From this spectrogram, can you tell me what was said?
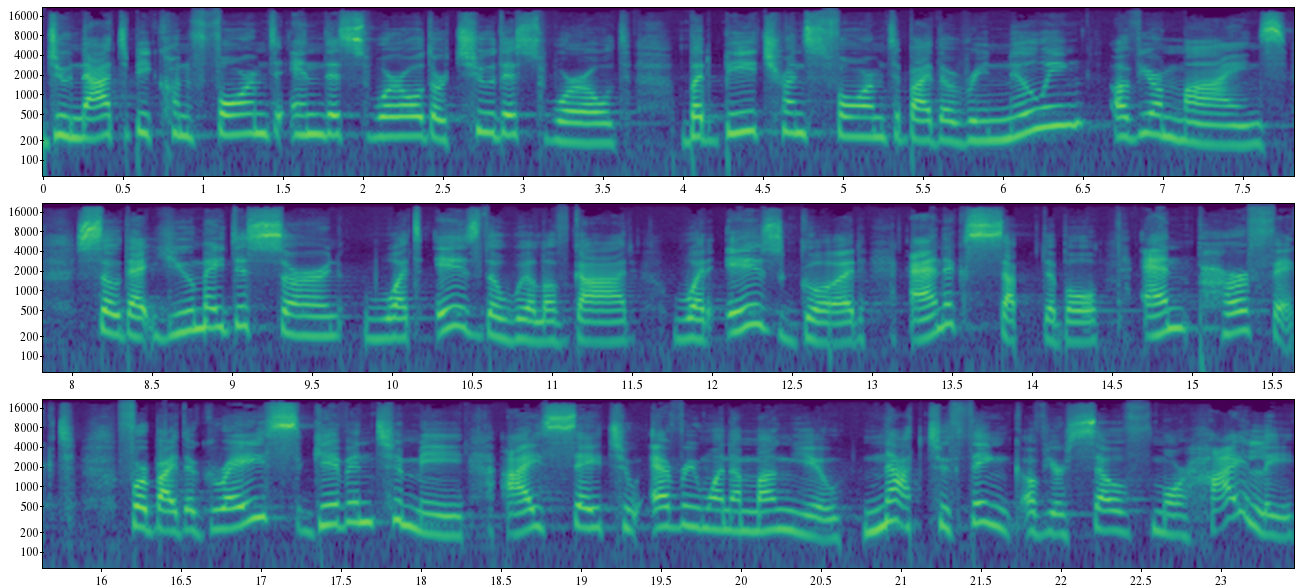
Do not be conformed in this world or to this world, but be transformed by the renewing of your minds, so that you may discern what is the will of God, what is good and acceptable and perfect. For by the grace given to me, I say to everyone among you, not to think of yourself more highly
